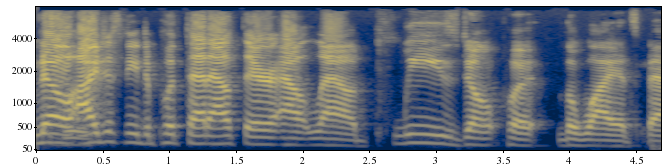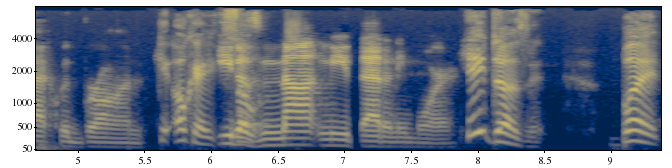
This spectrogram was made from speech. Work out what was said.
No, I just need to put that out there out loud. Please don't put the Wyatts back with Braun. Okay, He so does not need that anymore. he doesn't. But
